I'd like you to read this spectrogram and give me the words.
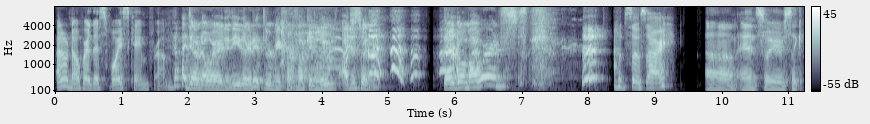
I don't know where this voice came from. I don't know where it did either. It threw me for a fucking loop. I just went, there go my words. I'm so sorry. Um, and Sawyer's like,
